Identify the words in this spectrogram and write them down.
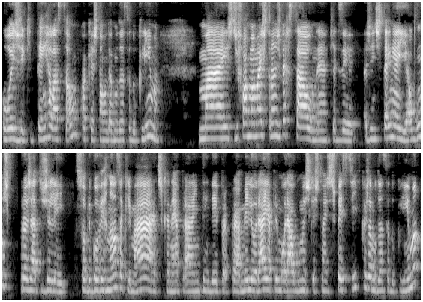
hoje que têm relação com a questão da mudança do clima, mas de forma mais transversal, né? Quer dizer, a gente tem aí alguns projetos de lei sobre governança climática, né, para entender, para melhorar e aprimorar algumas questões específicas da mudança do clima,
